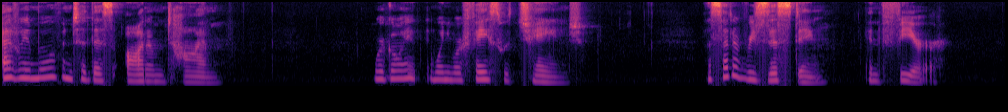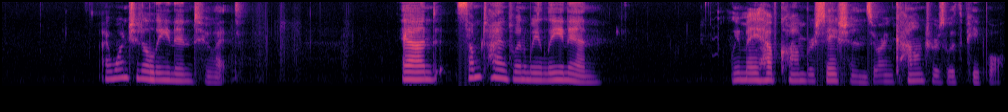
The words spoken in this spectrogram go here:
as we move into this autumn time, we're going, when we're faced with change, instead of resisting in fear, I want you to lean into it. And sometimes when we lean in, we may have conversations or encounters with people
